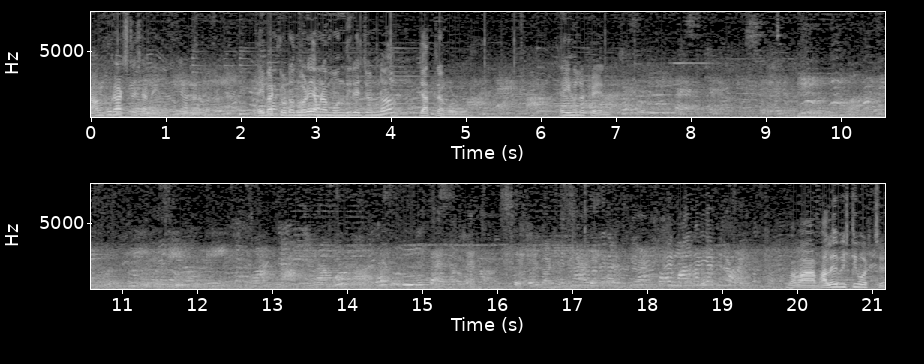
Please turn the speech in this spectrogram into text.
রামপুরহাট স্টেশনে। এইবার টোটো ধরে আমরা মন্দিরের জন্য যাত্রা করব। এই হলো ট্রেন। বাবা, ভালোই বৃষ্টি পড়ছে।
